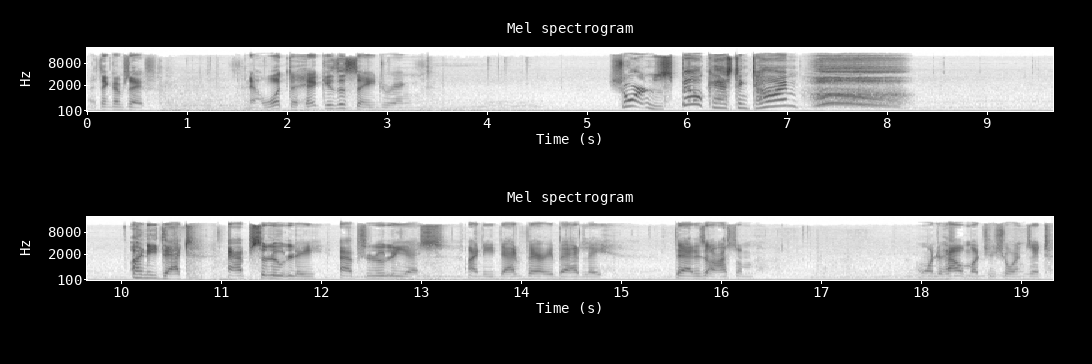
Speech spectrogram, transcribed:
I think I'm safe. Now what the heck is a Sage Ring? Shortens spellcasting time? I need that. Absolutely. Absolutely yes. I need that very badly. That is awesome. I wonder how much it shortens it.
